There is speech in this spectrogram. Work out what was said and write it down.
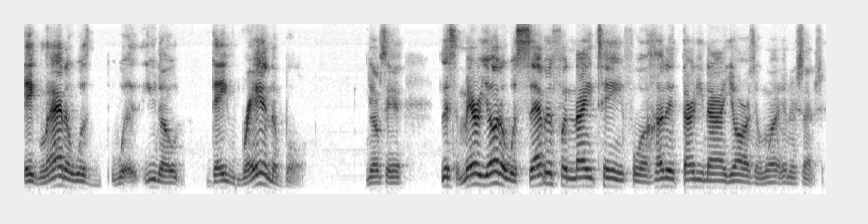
Atlanta was, was you know, they ran the ball. You know what I'm saying? Listen, Mariota was seven for 19 for 139 yards and one interception.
